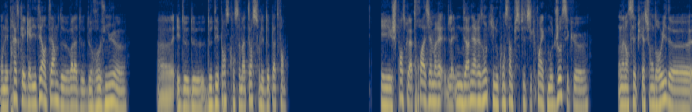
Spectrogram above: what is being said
on est presque à égalité en termes de voilà de, revenus et de, dépenses consommateurs sur les deux plateformes. Et je pense que la troisième, une dernière raison qui nous concerne plus spécifiquement avec Mojo, c'est que on a lancé l'application Android euh,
